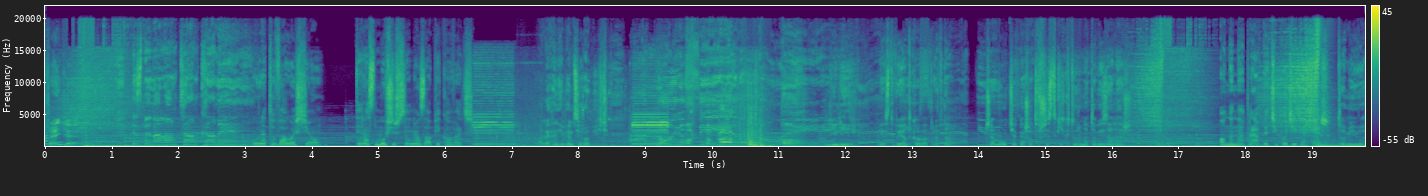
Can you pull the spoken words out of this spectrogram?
Wszędzie. It's been a long time coming. Uratowałeś ją. Teraz musisz się nią zaopiekować. Ale ja nie wiem, co robić. Feel the way. Lili jest wyjątkowa, prawda? Czemu uciekasz od wszystkich, którym na tobie zależy? On naprawdę cię podziwia, wiesz? To miłe.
